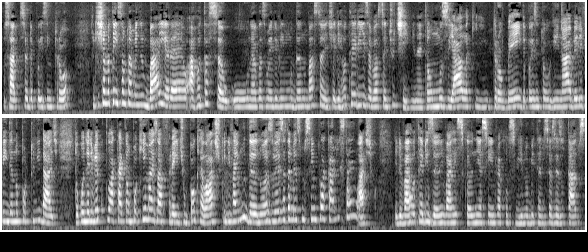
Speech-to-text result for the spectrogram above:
O Sabitzer depois entrou o que chama atenção também no Bayern é a rotação. O Nagelsmann ele vem mudando bastante, ele roteiriza bastante o time, né? Então o Musiala que entrou bem, depois entrou o Gnabry, ele vem dando oportunidade. Então quando ele vê que o placar tá um pouquinho mais à frente, um pouco elástico, ele vai mudando. Às vezes até mesmo sem o placar ele está elástico. Ele vai roteirizando e vai arriscando e assim ele vai conseguindo obtendo seus resultados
